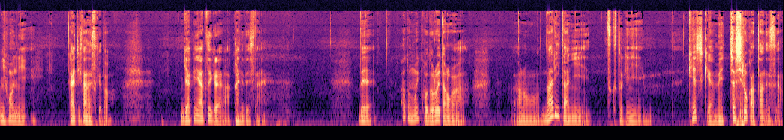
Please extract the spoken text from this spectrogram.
日本に帰ってきたんですけど逆に暑いぐらいな感じでしたね。であともう一個驚いたのがあの成田に着く時に景色がめっちゃ白かったんですよ。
